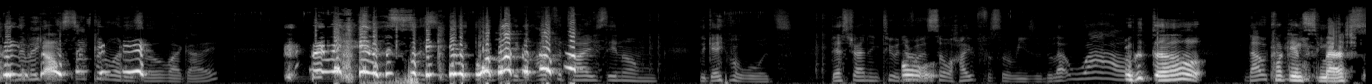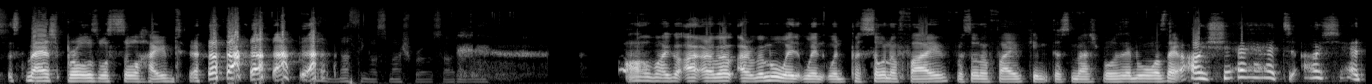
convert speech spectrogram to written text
think that was a game? as oh my guy. They're making the second They got advertised in um the Game Awards. Death Stranding 2 and everyone's Oh. so hyped for some reason. They're like, wow! What the hell? Now could Fucking Smash Smash Bros was so hyped. I know nothing of Smash Bros. So I don't know. oh my god! I, I remember. I remember when, when when Persona Five Persona Five came to Smash Bros. Everyone was like, "Oh shit! Oh shit!"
